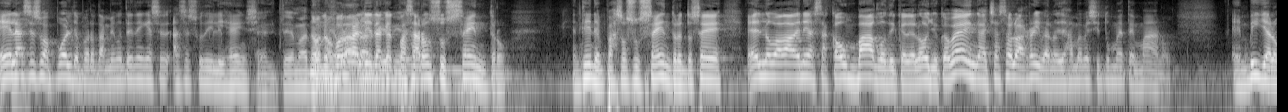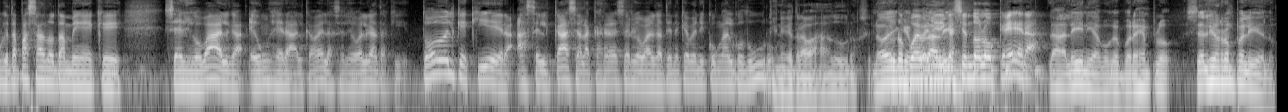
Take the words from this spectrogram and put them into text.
Él hace su aporte, pero también usted tiene que hacer, hacer su diligencia. El tema No, Porque no, fueron claro. artistas que pasaron su centro. ¿Entiendes? Pasó su centro. Entonces, él no va a venir a sacar un vago de que del hoyo, que venga, echáselo arriba. No, déjame ver si tú metes mano. En Villa lo que está pasando también es que Sergio Valga es un jerarca, ¿verdad? Sergio Valga está aquí. Todo el que quiera acercarse a la carrera de Sergio Valga tiene que venir con algo duro. Tiene que trabajar duro. sí. No, la venir haciendo lo que era. La línea, porque por ejemplo, Sergio rompe el hielo.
